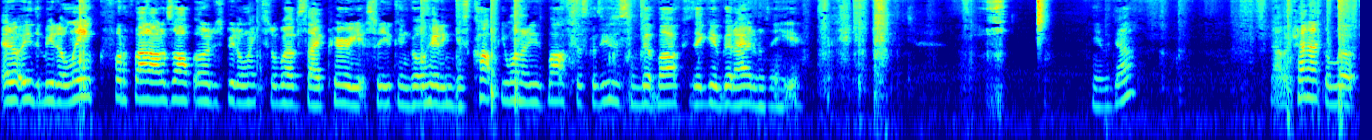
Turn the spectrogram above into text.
It'll either be the link for the $5 off or just be the link to the website, period. So you can go ahead and just copy one of these boxes because these are some good boxes. They give good items in here. Here we go. Now, we try not to look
